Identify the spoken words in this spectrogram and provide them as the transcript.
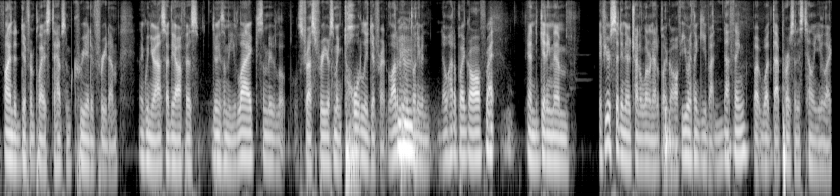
find a different place to have some creative freedom. I think when you're outside the office doing something you like, something a little, little stress free or something totally different. A lot of Mhm. people don't even know how to play golf. Right. And getting them, if you're sitting there trying to learn how to play golf, you are thinking about nothing but what that person is telling you. Like,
